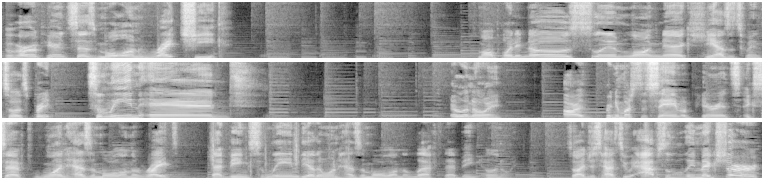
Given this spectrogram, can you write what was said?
So her appearance says mole on right cheek. Small pointed nose, slim, long neck. She has a twin. So it's pretty. Celine and Eleanor are pretty much the same appearance, except one has a mole on the right, that being Celine, the other one has a mole on the left, that being Eleanor. So I just have to absolutely make sure,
